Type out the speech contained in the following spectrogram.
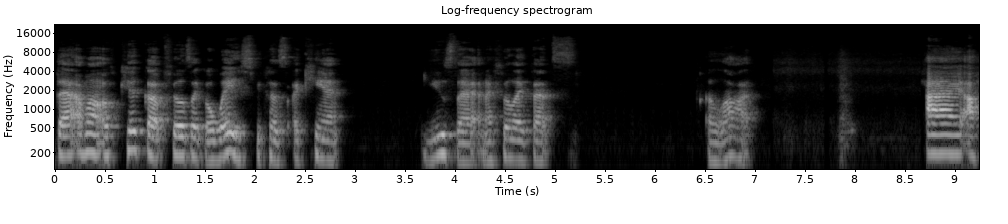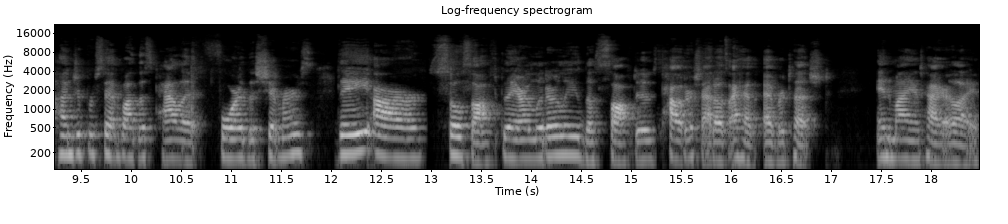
that amount of kick up feels like a waste because I can't use that. And I feel like that's a lot. I 100% bought this palette for the shimmers. They are so soft. They are literally the softest powder shadows I have ever touched in my entire life.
